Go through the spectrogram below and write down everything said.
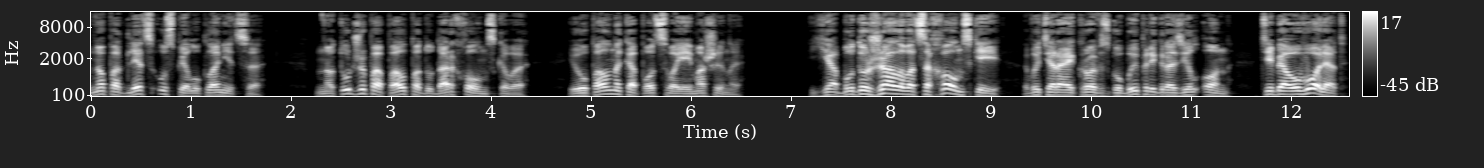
но подлец успел уклониться, но тут же попал под удар Холмского и упал на капот своей машины. «Я буду жаловаться, Холмский!» — вытирая кровь с губы, пригрозил он. «Тебя уволят!»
